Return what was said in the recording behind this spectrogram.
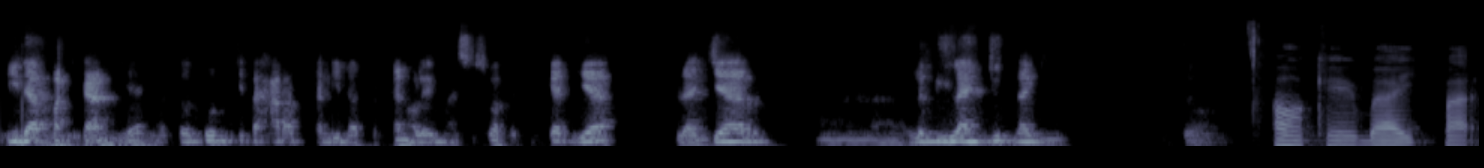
didapatkan ya ataupun kita harapkan didapatkan oleh mahasiswa ketika dia belajar eh, lebih lanjut lagi. Oke, baik Pak.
